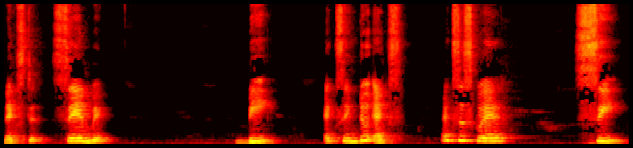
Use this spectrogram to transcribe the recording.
Next, same way. B. X into X. X square. C.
